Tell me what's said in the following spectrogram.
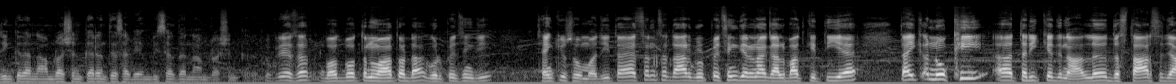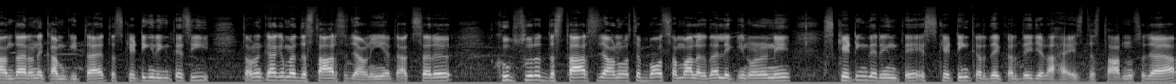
ਰਿੰਕ ਦਾ ਨਾਮ ਰੋਸ਼ਨ ਕਰਨ ਤੇ ਸਾਡੇ ਅੰਮ੍ਰਿਤਸਰ ਦਾ ਨਾਮ ਰੋਸ਼ਨ ਕਰਨ। ਸ਼ੁਕਰੀਆ ਸਰ ਬਹੁਤ ਬਹੁਤ ਧੰਨਵਾਦ ਤੁਹਾਡਾ ਗੁਰਪ੍ਰੀਤ ਸਿੰਘ ਜੀ। ਥੈਂਕ ਯੂ ਸੋ ਮਚ ਜੀ। ਤਾਂ ਐਸਨ ਸਰਦਾਰ ਗੁਰਪ੍ਰੀਤ ਸਿੰਘ ਜਿਹਨਾਂ ਨਾਲ ਗੱਲਬਾਤ ਕੀਤੀ ਹੈ, ਤਾਂ ਇੱਕ ਅਨੋਖੀ ਤਰੀਕੇ ਦੇ ਨਾਲ ਦਸਤਾਰ ਸਜਾਉਣ ਦਾ ਇਹਨਾਂ ਨੇ ਕੰਮ ਕੀਤਾ ਹੈ। ਤਾਂ ਸਕੇਟਿੰਗ ਰਿੰਗ ਤੇ ਸੀ, ਤਾਂ ਉਹਨਾਂ ਨੇ ਕਿਹਾ ਕਿ ਮੈਂ ਦਸਤਾਰ ਸਜਾਉਣੀ ਹੈ। ਤਾਂ ਅਕਸਰ ਖੂਬਸੂਰਤ ਦਸਤਾਰ ਸਜਾਉਣ ਵਾਸਤੇ ਬਹੁਤ ਸਮਾਂ ਲੱਗਦਾ ਲੇਕਿਨ ਉਹਨਾਂ ਨੇ ਸਕੇਟਿੰਗ ਦੇ ਰਿੰਗ ਤੇ ਸਕੇਟਿੰਗ ਕਰਦੇ ਕਰਦੇ ਜਿਹੜਾ ਹੈ, ਇਸ ਦਸਤਾਰ ਨੂੰ ਸਜਾਇਆ।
